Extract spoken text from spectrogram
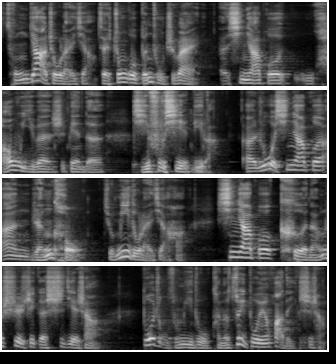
从亚洲来讲，在中国本土之外，呃，新加坡毫无疑问是变得极富吸引力了。呃，如果新加坡按人口就密度来讲，哈，新加坡可能是这个世界上多种族密度可能最多元化的一个市场，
